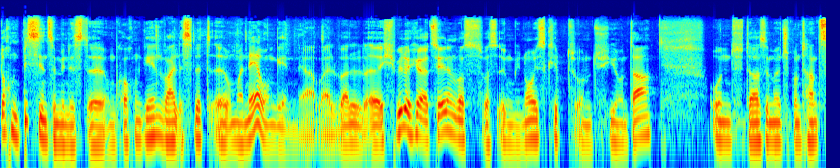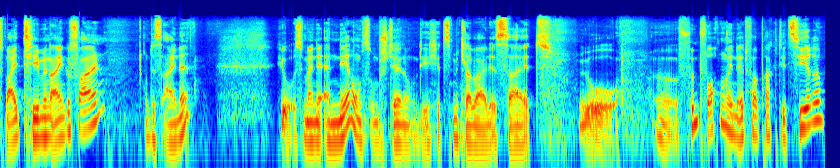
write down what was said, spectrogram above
doch ein bisschen zumindest äh, um Kochen gehen, weil es wird äh, um Ernährung gehen. Ja, weil, weil äh, ich will euch ja erzählen, was, was irgendwie Neues gibt und hier und da. Und da sind mir jetzt spontan zwei Themen eingefallen. Und das eine, jo, ist meine Ernährungsumstellung, die ich jetzt mittlerweile seit jo, äh, fünf Wochen in etwa praktiziere.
